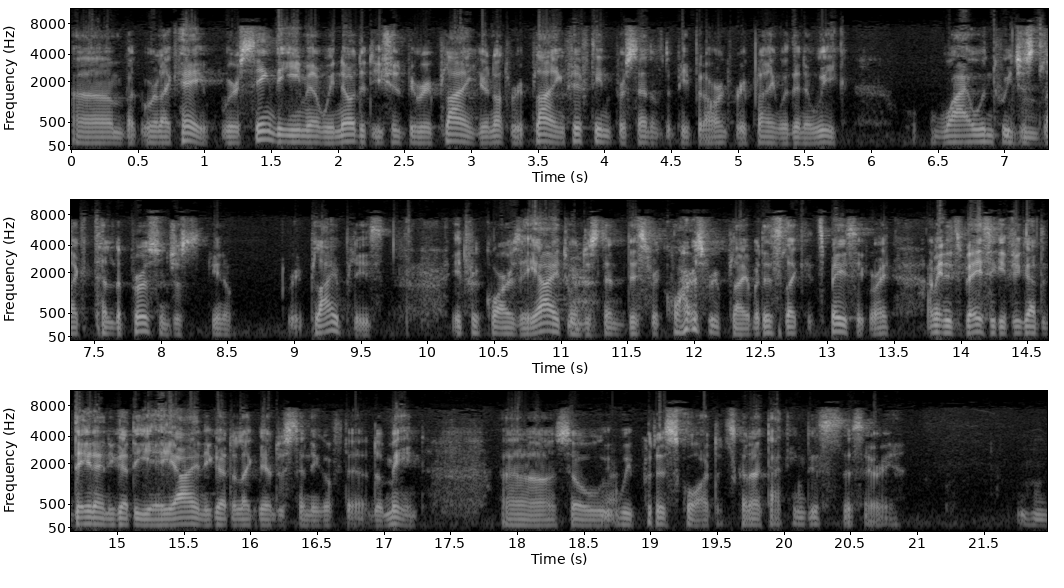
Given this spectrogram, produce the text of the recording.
Um, but we're like, hey, we're seeing the email. We know that you should be replying. You're not replying. 15% of the people aren't replying within a week. Why wouldn't we just mm-hmm. like tell the person, just, you know, reply, please? It requires AI to yeah. understand this requires reply, but it's like, it's basic, right? I mean, it's basic if you got the data and you got the AI and you got the, like the understanding of the domain. Uh, so yeah. we put a squad that's kind of attacking this this area. Mm-hmm.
